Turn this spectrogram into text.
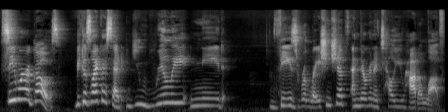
see where it goes. Because like i said you really need these relationships and they're going to tell you how to love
